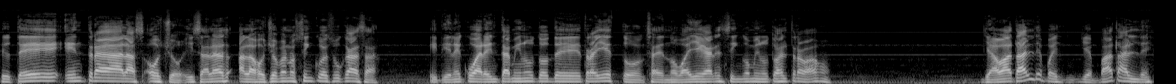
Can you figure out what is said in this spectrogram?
Si usted entra a las 8 y sale a- las 8 menos 5 de su casa y tiene 40 minutos de trayecto, o sea, no va a llegar en 5 minutos al trabajo. Ya va tarde, pues ya va tarde.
